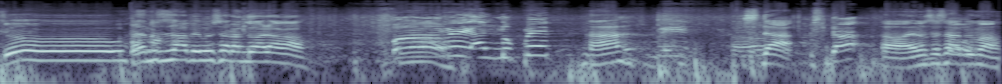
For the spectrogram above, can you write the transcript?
Go! Ano masasabi mo sa ranggola ka? Pare, ang lupit! Ha? Isda. Isda! Oh, ano masasabi mo?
